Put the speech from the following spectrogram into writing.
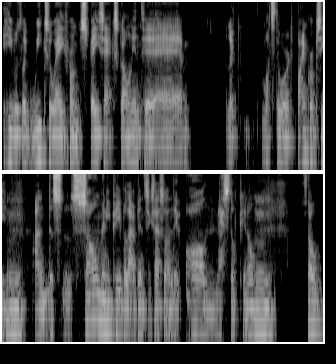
he was like weeks away from SpaceX going into um like what's the word bankruptcy and there's so many people that have been successful and they've all messed up you know so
